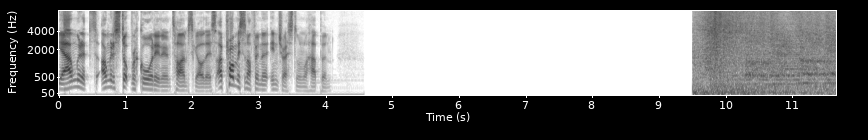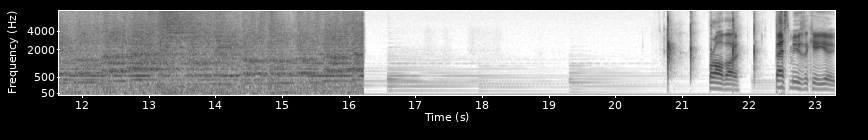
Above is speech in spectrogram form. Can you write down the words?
Yeah, I'm gonna I'm gonna stop recording and timescale this. I promise nothing interesting will happen. Bravo. Best music EU.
